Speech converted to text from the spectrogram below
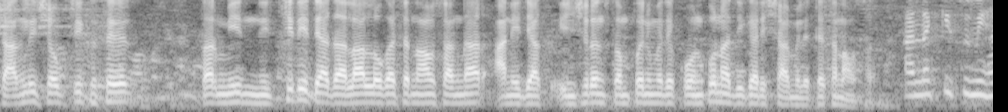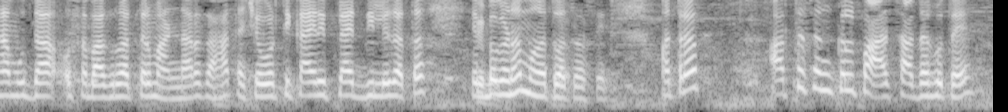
चांगली शौक्षिक असेल तर मी निश्चितही त्या दलाल लोकांचं नाव सांगणार आणि ज्या इन्शुरन्स कंपनीमध्ये कोण कोण अधिकारी सामील आहेत त्याचं नाव सांगणार. आणि नक्कीच तुम्ही हा मुद्दा सभागृहात तर मांडणारच आहात. त्याच्यावरती काय रिप्लाय दिले जातं हे बघणं महत्त्वाचं असेल. मात्र अर्थसंकल्प आज सादर होत आहे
